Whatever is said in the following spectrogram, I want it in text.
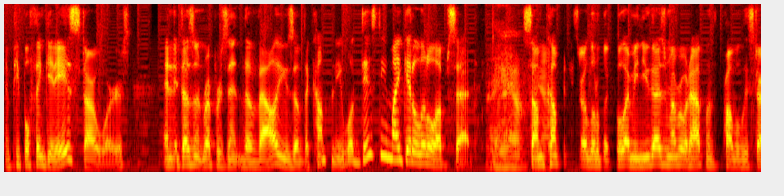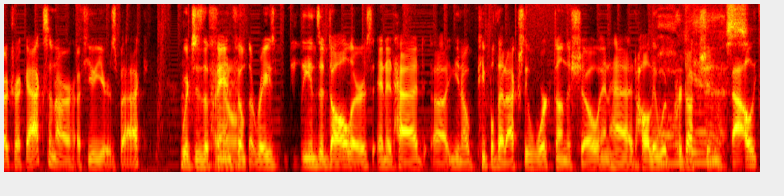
and people think it is Star Wars, and it doesn't represent the values of the company, well, Disney might get a little upset. Yeah. Some companies are a little bit cool. I mean, you guys remember what happened with probably Star Trek Axanar a few years back, which is the fan film that raised millions of dollars, and it had, uh, you know, people that actually worked on the show and had Hollywood production yes. values.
